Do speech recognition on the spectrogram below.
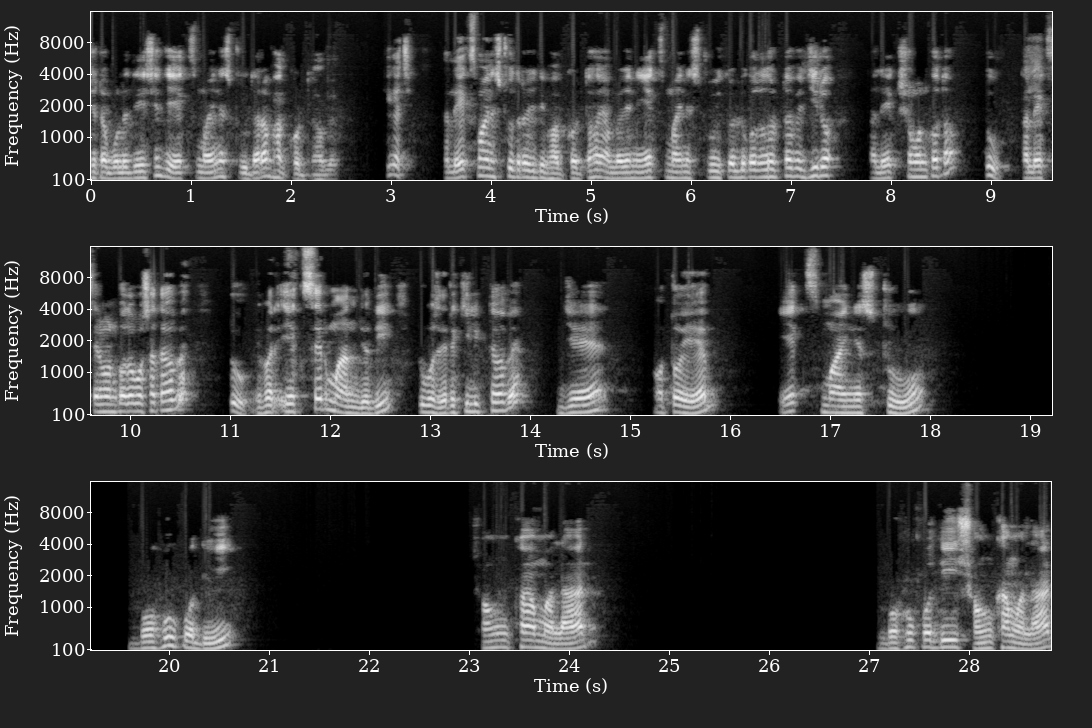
যেটা বলে দিয়েছে যে এক্স মাইনাস টু দ্বারা ভাগ করতে হবে। ঠিক আছে? তাহলে এক্স মাইনাস টু দ্বারা যদি ভাগ করতে হয়, আমরা জানি x minus two equal to কত ধরতে হবে? জিরো তাহলে এক্স সমান কত? টু তাহলে এক্সের মান কত বসাতে হবে? টু। এবার এক্সের মান যদি টু বসে, এটা কি লিখতে হবে? যে অতএব এক্স মাইনাস টু বহুপদী সংখ্যামালার বহুপদী সংখ্যামালার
